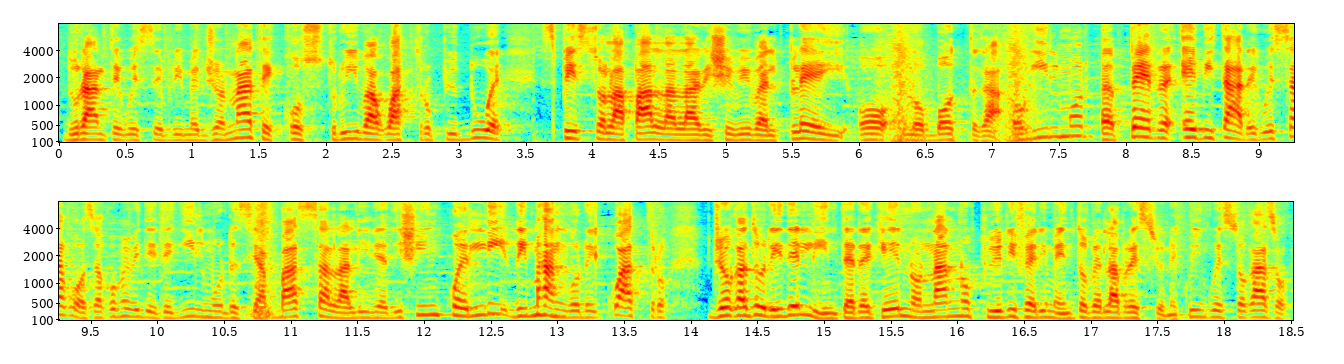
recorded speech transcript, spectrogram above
durante queste prime giornate costruiva 4 più 2 spesso la palla la riceveva il play o Lobotka o Gilmore eh, per evitare questa cosa come vedete Gilmore si abbassa alla linea di 5 e lì rimangono i 4 giocatori dell'Inter che non hanno più riferimento per la pressione. Qui in questo caso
